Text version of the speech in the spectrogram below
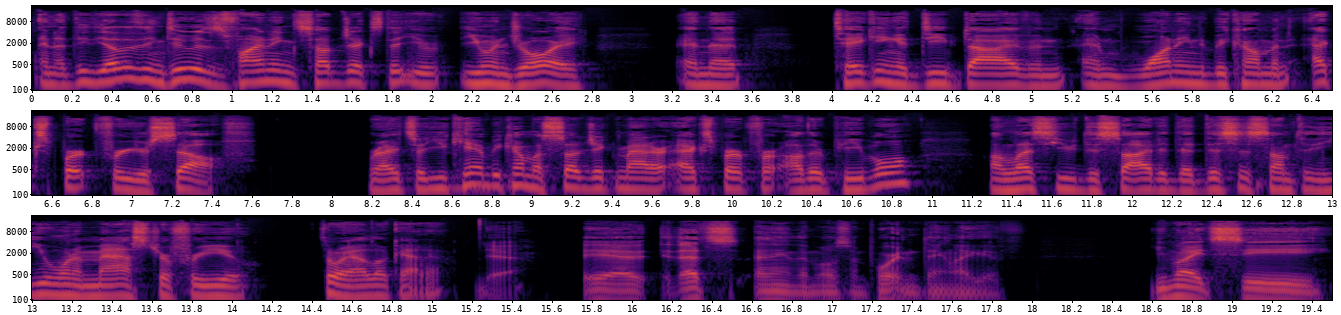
And I think the other thing too is finding subjects that you you enjoy, and that taking a deep dive and, and wanting to become an expert for yourself, right? So you can't become a subject matter expert for other people unless you decided that this is something that you want to master for you. That's the way I look at it. Yeah. Yeah. That's, I think, the most important thing. Like, if, you might see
